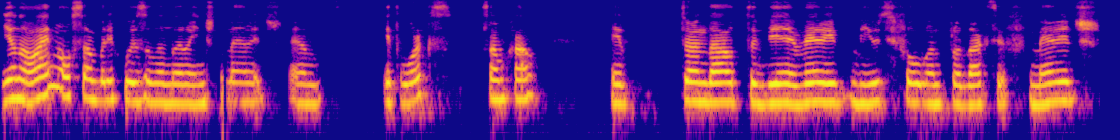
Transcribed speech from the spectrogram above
you know, I know somebody who is in an arranged marriage and it works somehow. It turned out to be a very beautiful and productive marriage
